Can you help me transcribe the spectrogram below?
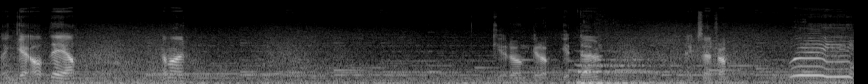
Then get up there. Come on. Get on, get up, get down, etc. Whee!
